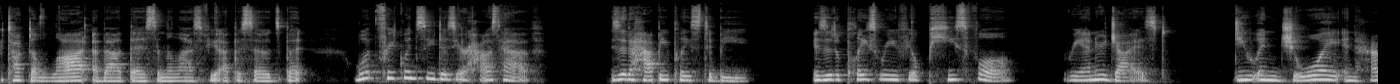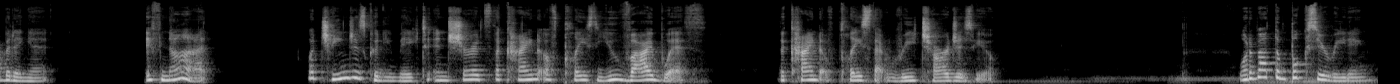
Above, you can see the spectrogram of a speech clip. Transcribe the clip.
I talked a lot about this in the last few episodes, but what frequency does your house have? Is it a happy place to be? Is it a place where you feel peaceful, re energized? Do you enjoy inhabiting it? If not, what changes could you make to ensure it's the kind of place you vibe with, the kind of place that recharges you? What about the books you're reading?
